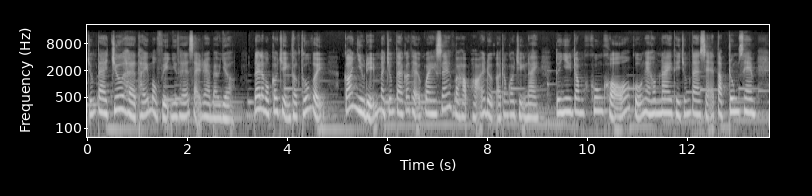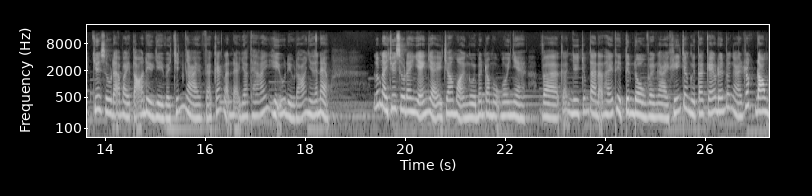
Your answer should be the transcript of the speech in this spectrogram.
chúng ta chưa hề thấy một việc như thế xảy ra bao giờ. Đây là một câu chuyện thật thú vị. Có nhiều điểm mà chúng ta có thể quan sát và học hỏi được ở trong câu chuyện này. Tuy nhiên, trong khuôn khổ của ngày hôm nay thì chúng ta sẽ tập trung xem Chúa Giêsu đã bày tỏ điều gì về chính Ngài và các lãnh đạo Do Thái hiểu điều đó như thế nào. Lúc này Chúa Giêsu đang giảng dạy cho mọi người bên trong một ngôi nhà và như chúng ta đã thấy thì tin đồn về ngài khiến cho người ta kéo đến với ngài rất đông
